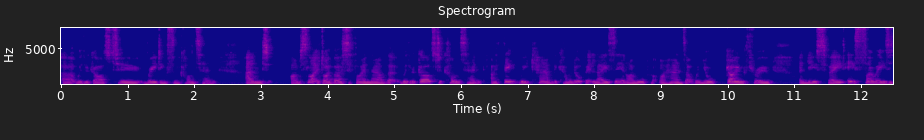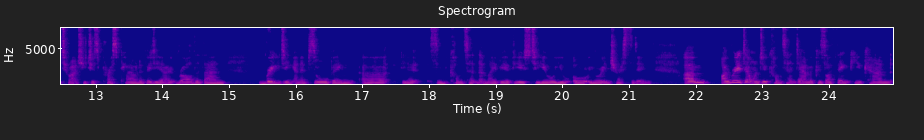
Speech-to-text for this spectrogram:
uh, with regards to reading some content. And I'm slightly diversifying now that with regards to content, I think we can become a little bit lazy, and I will put my hands up. When you're going through a newsfeed, it's so easy to actually just press play on a video rather than reading and absorbing, uh, you know, some content that may be of use to you or you or you're interested in. Um, I really don't want to do content down because I think you can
